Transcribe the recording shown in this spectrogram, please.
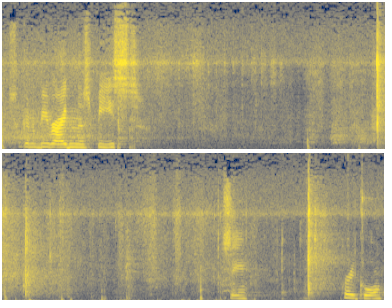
So gonna be riding this beast. see. Pretty cool.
